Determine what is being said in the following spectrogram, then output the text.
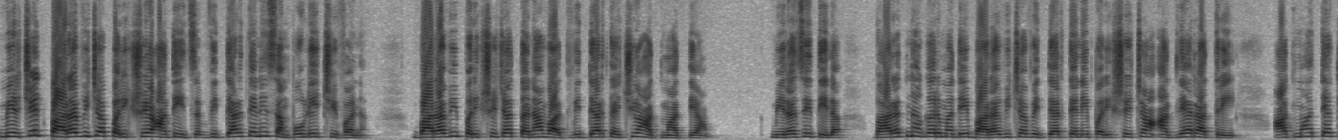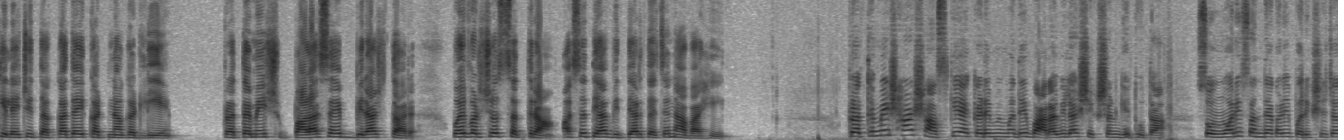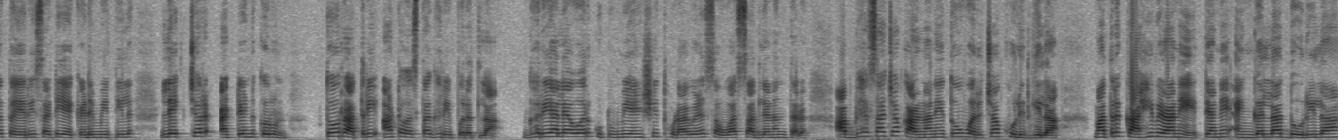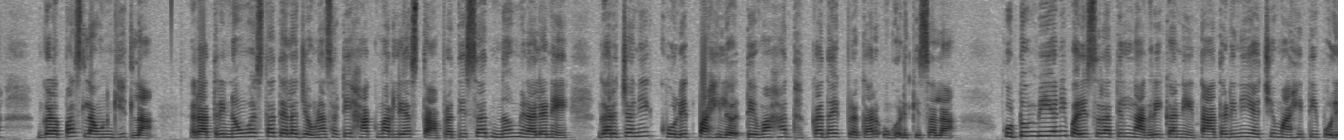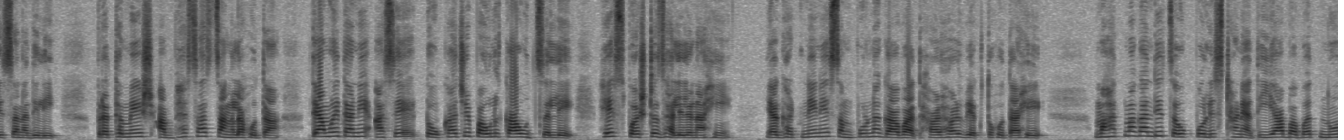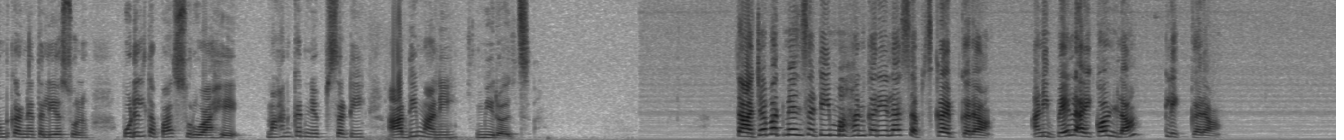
मिरजेत बारावीच्या परीक्षेआधीच विद्यार्थ्याने संपवले जीवन. बारावी परीक्षेच्या तणावात विद्यार्थ्याची आत्महत्या. मिरज येथील भारतनगरमध्ये बारावीच्या विद्यार्थ्याने परीक्षेच्या आदल्या रात्री आत्महत्या केल्याची धक्कादायक घटना घडली आहे. प्रथमेश बाळासाहेब बिराजदार वय वर्ष सतरा असं त्या विद्यार्थ्याचं नाव आहे. प्रथमेश हा शासकीय अकॅडमीमध्ये बारावीला शिक्षण घेत होता. सोमवारी संध्याकाळी परीक्षेच्या तयारीसाठी अकॅडमीतील लेक्चर अटेंड करून तो रात्री आठ वाजता घरी परतला. घरी आल्यावर कुटुंबियांशी थोडा वेळ संवाद साधल्यानंतर अभ्यासाच्या कारणाने तो वरच्या खोलीत गेला. मात्र काही वेळाने त्याने अँगलला दोरीला गळपास लावून घेतला. रात्री नऊ वाजता त्याला जेवणासाठी हाक मारली असता प्रतिसाद न मिळाल्याने घरच्यांनी खोलीत पाहिलं तेव्हा हा धक्कादायक प्रकार उघडकीस आला. कुटुंबीय आणि परिसरातील नागरिकांनी तातडीने याची माहिती पोलिसांना दिली. प्रथमेश अभ्यासात चांगला होता. त्यामुळे त्याने असे टोकाचे पाऊल का उचलले हे स्पष्ट झालेलं नाही. या घटनेने संपूर्ण गावात हळहळ व्यक्त होत आहे. महात्मा गांधी चौक पोलीस ठाण्यात याबाबत नोंद करण्यात आली असून पुढील तपास सुरू आहे. महानकर न्यूजसाठी आदी माने मिरज. ताज्या बातम्यांसाठी महानकरेला सबस्क्राईब करा आणि बेल आयकॉनला क्लिक करा.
